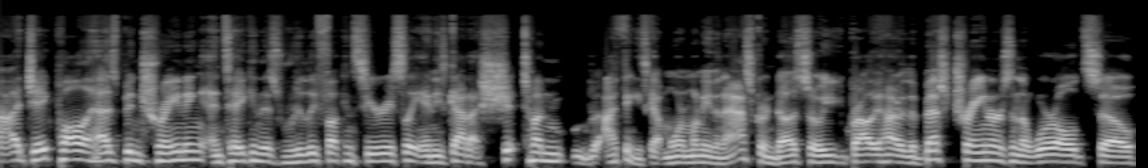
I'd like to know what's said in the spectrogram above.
uh, Jake Paul has been training and taking this really fucking seriously, and he's got a shit ton. I think he's got more money than Askren does, so he can probably hire the best trainers in the world. So,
